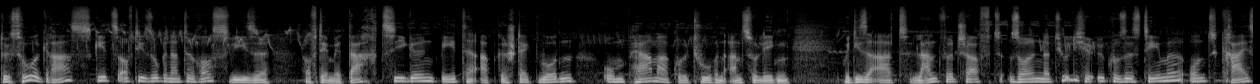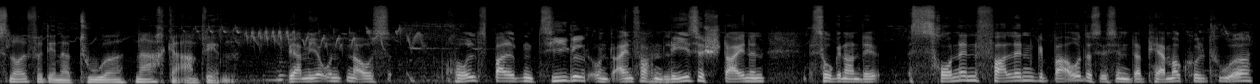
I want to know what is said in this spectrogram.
Durchs hohe Gras geht's auf die sogenannte Rosswiese, auf der mit Dachziegeln Beete abgesteckt wurden, um Permakulturen anzulegen. Mit dieser Art Landwirtschaft sollen natürliche Ökosysteme und Kreisläufe der Natur nachgeahmt werden. Wir haben hier unten aus Holzbalken, Ziegel und einfachen Lesesteinen sogenannte Sonnenfallen gebaut. Das ist in der Permakultur,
